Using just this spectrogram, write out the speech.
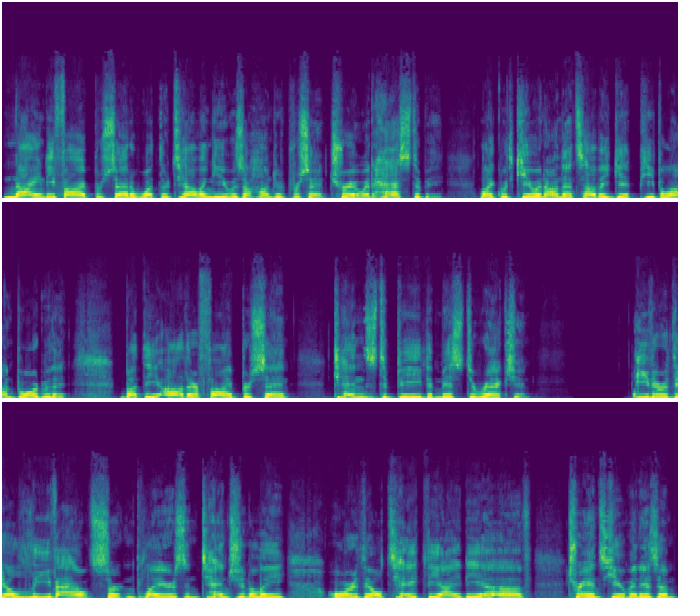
95% of what they're telling you is 100% true. It has to be. Like with QAnon, that's how they get people on board with it. But the other 5% tends to be the misdirection either they'll leave out certain players intentionally or they'll take the idea of transhumanism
